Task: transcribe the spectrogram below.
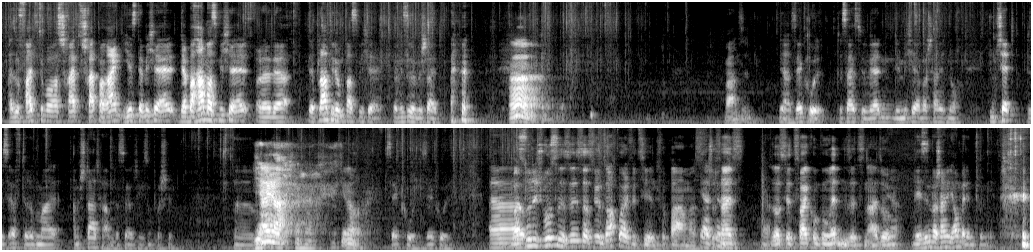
Also, falls du mal was schreibst, schreib mal rein. Hier ist der Michael, der Bahamas Michael oder der, der Platinum Pass Michael. Dann wissen wir Bescheid. Ah, Wahnsinn. Ja, sehr cool. Das heißt, wir werden den Michael wahrscheinlich noch im Chat des Öfteren mal am Start haben. Das wäre natürlich super schön. Ähm, ja, ja, genau. Sehr cool, sehr cool. Äh, Was du nicht wusstest, ist, dass wir uns auch qualifizieren für Bahamas. Ja, das stimmt. heißt, Ja. du hast hier zwei Konkurrenten sitzen. Also, ja, wir sind wahrscheinlich auch mit im Turnier.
